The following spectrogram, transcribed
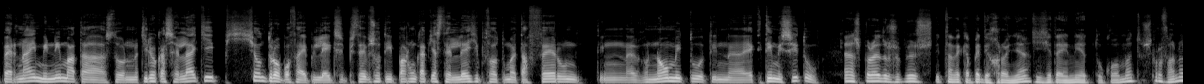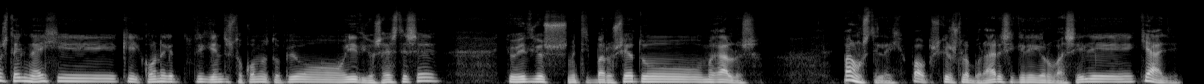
περνάει μηνύματα στον κύριο Κασελάκη, ποιον τρόπο θα επιλέξει, Πιστεύεις ότι υπάρχουν κάποια στελέχη που θα του μεταφέρουν την γνώμη του, την εκτίμησή του; Ένας πρόεδρος, ο οποίος ήταν 15 χρόνια και είχε τα ενία του κόμματο, προφανώς θέλει να έχει και εικόνα για το τι γίνεται στο κόμμα το οποίο ο ίδιος έστησε και ο ίδιος με την παρουσία του μεγάλωσε. Υπάρχουν στελέχη, όπω ο κ. Φλαμποράρης, η κυρία Γεροβασίλη και άλλοι,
